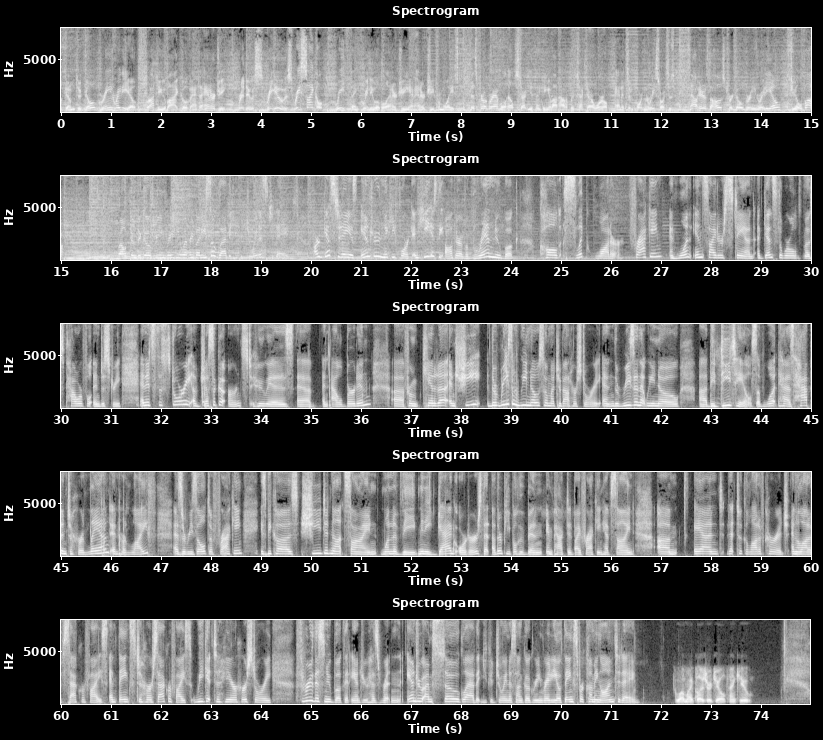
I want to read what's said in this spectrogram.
Welcome to Go Green Radio, brought to you by Covanta Energy. Reduce, reuse, recycle, rethink renewable energy and energy from waste. This program will help start you thinking about how to protect our world and its important resources. Now, here's the host for Go Green Radio, Jill Buck. Welcome to Go Green Radio, everybody. So glad that you could join us today. Our guest today is Andrew Nikiforuk, and he is the author of a brand new book called Slick Water fracking and one insider's stand against the world's most powerful industry. And it's the story of Jessica Ernst, who is uh, an Albertan uh, from Canada. And she, the reason we know so much about her story and the reason that we know uh, the details of what has happened to her land and her life as a result of fracking is because she did not sign one of the many gag orders that other people who've been impacted by fracking have signed. Um, and that took a lot of courage and a lot of sacrifice. And thanks to her sacrifice, we get to hear her story through this new book that Andrew has written. Andrew, I'm so glad that you could join us on Go Green Radio. Thanks for coming on today. Well, my pleasure, Jill. Thank you.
